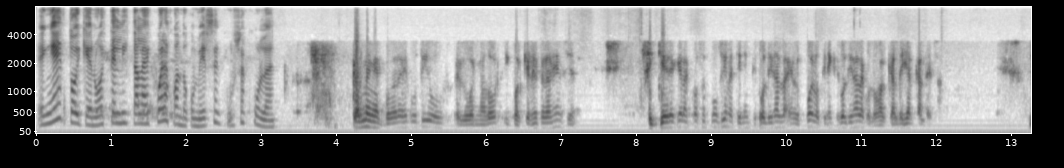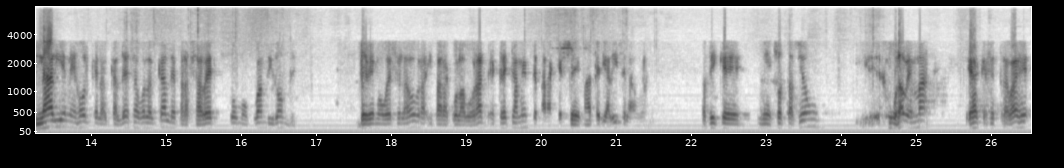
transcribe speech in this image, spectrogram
en esto y que no estén listas las escuelas cuando comience el curso escolar. Carmen, el Poder Ejecutivo, el gobernador y cualquier de agencia, si quiere que las cosas funcionen, tienen que coordinarla en el pueblo, tienen que coordinarla con los alcaldes y alcaldesas. Nadie mejor que la alcaldesa o el alcalde para saber cómo, cuándo y dónde debe moverse la obra y para colaborar estrechamente para que se materialice la obra. Así que mi exhortación, eh, una vez más, es a que se trabaje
